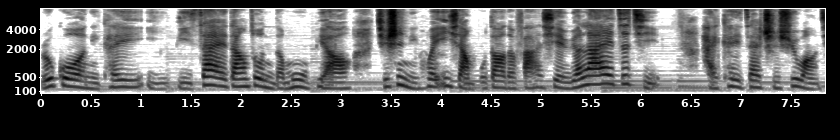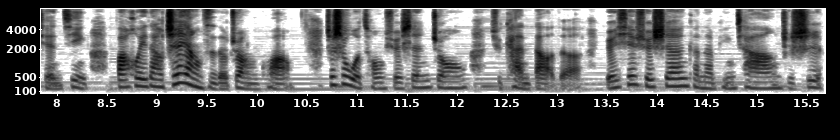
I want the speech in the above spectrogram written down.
如果你可以以比赛当做你的目标，其实你会意想不到的发现，原来自己还可以再持续往前进，发挥到这样子的状况。这是我从学生中去看到的。有一些学生可能平常只是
